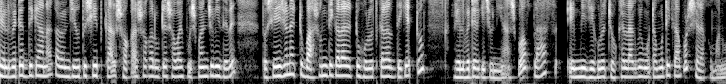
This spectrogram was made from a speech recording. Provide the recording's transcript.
ভেলভেটের দিকে আনা কারণ যেহেতু শীতকাল, সকাল সকাল উঠে সবাই পুষ্পাঞ্জলি দেবে, তো সেই জন্য একটু বাসন্তী কালার একটু হলুদ কালার দিকে একটু ভেলভেটের কিছু নিয়ে আসব প্লাস এমনি যেগুলো চোখে লাগবে মোটামুটি কাপড়, সেরকম আনব,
